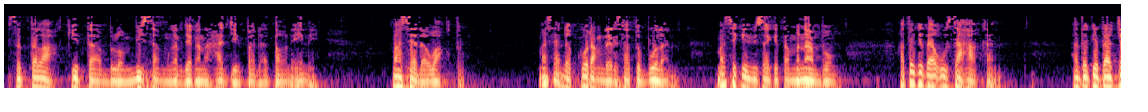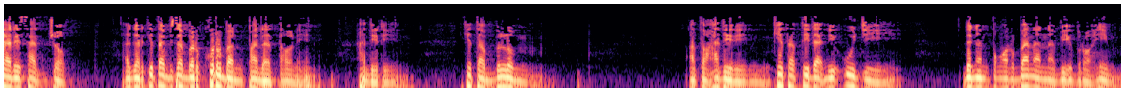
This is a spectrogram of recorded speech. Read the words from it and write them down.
setelah kita belum bisa mengerjakan haji pada tahun ini. Masih ada waktu. Masih ada kurang dari satu bulan. Masih bisa kita menabung. Atau kita usahakan. atau kita cari side job agar kita bisa berkurban pada tahun ini. Hadirin, kita belum atau hadirin, kita tidak diuji dengan pengorbanan Nabi Ibrahim.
